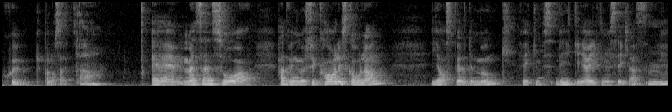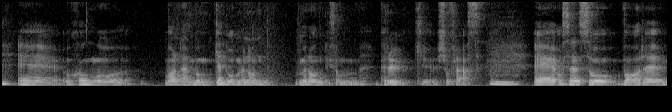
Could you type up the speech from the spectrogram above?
sjuk på något sätt. Ja. Eh, men sen så hade vi en musikal i skolan. Jag spelade munk, jag gick i, jag gick i musikklass. Mm. Eh, och sjöng och var den här munken då med någon, med någon liksom peruk, eh, tjofräs. Mm. Eh, och sen så var det,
